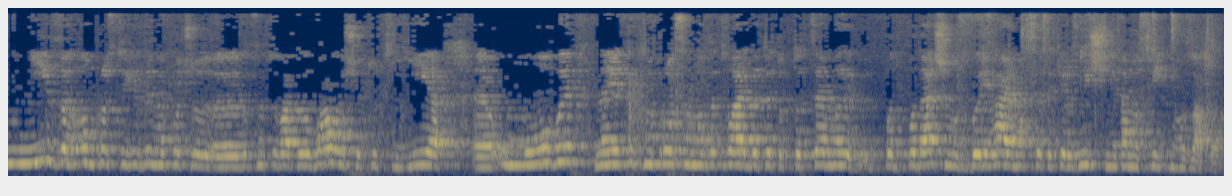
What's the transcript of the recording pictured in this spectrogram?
Ні, загалом просто єдине хочу е, закцентувати увагу, що тут є е, умови, на яких ми просимо затвердити. Тобто, це ми по- подальшому зберігаємо все таки розміщення там освітнього закладу.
